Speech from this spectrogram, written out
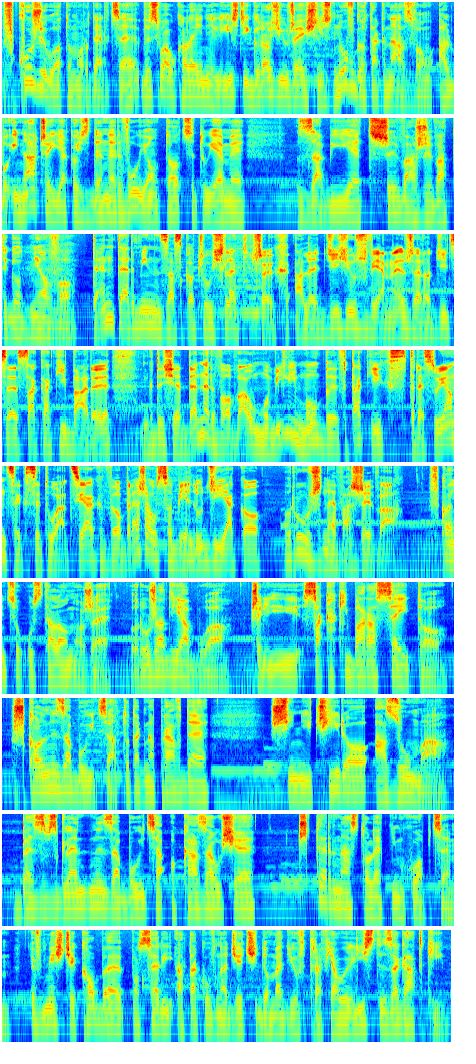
Wkurzyło to mordercę, wysłał kolejny list i groził, że jeśli znów go tak nazwą, albo inaczej jakoś zdenerwują, to cytujemy zabije trzy warzywa tygodniowo. Ten termin zaskoczył śledczych, ale dziś już wiemy, że rodzice Sakakibary, gdy się denerwował, mówili mu, by w takich stresujących sytuacjach wyobrażał sobie ludzi jako różne warzywa. W końcu ustalono, że róża diabła, czyli Sakakibara Seito, szkolny zabójca, to tak naprawdę Shinichiro Azuma, bezwzględny zabójca, okazał się 14-letnim chłopcem. W mieście Kobe po serii ataków na dzieci do mediów trafiały listy zagadki.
